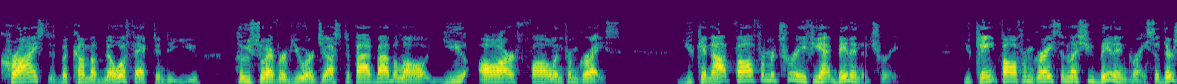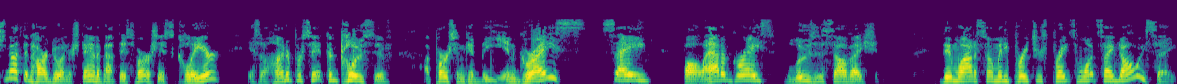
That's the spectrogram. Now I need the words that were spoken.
Christ has become of no effect unto you. Whosoever of you are justified by the law, you are fallen from grace. You cannot fall from a tree if you haven't been in the tree. You can't fall from grace unless you've been in grace. So there's nothing hard to understand about this verse. It's clear. It's 100% conclusive. A person can be in grace, saved, fall out of grace, loses salvation. Then why do so many preachers preach once saved, always saved?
